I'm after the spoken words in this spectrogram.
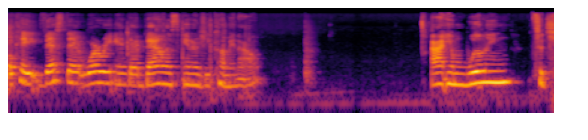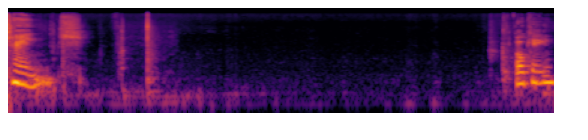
Okay, that's that worry and that balance energy coming out. I am willing to change. Okay.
